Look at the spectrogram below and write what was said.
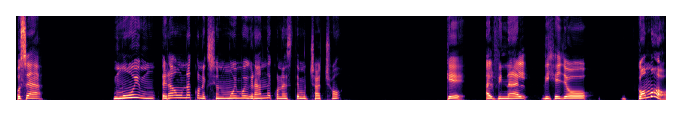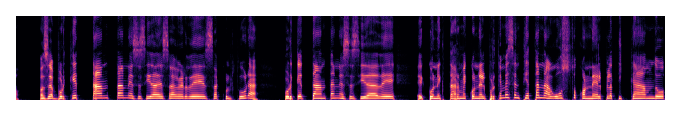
o sea, muy, era una conexión muy, muy grande con este muchacho que al final dije yo, ¿cómo? O sea, ¿por qué tanta necesidad de saber de esa cultura? ¿Por qué tanta necesidad de eh, conectarme con él? ¿Por qué me sentía tan a gusto con él platicando,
